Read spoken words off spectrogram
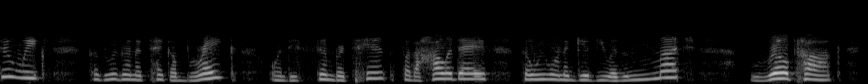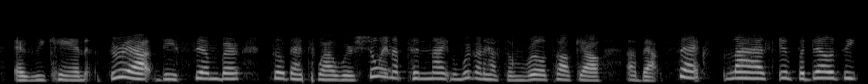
two weeks because we're going to take a break on December 10th for the holidays. So we want to give you as much real talk as we can throughout December. So that's why we're showing up tonight and we're going to have some real talk, y'all, about sex, lies, infidelity.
